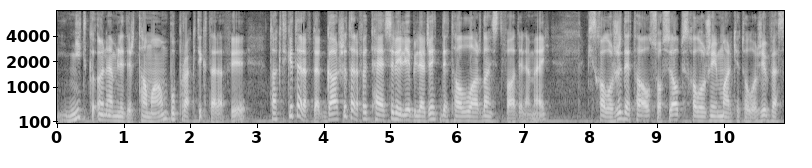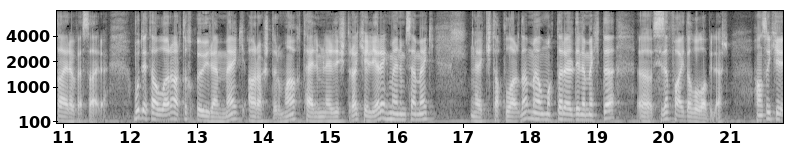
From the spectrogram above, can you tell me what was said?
nitq önəmlidir. Tamam, bu praktik tərəfi. Taktiki tərəfdə qarşı tərəfə təsir eləyə biləcək detallardan istifadə etmək psixoloji detal, sosial psixoloji, marketoloji və s. və s. Bu detalları artıq öyrənmək, araşdırmaq, təlimlərdə iştirak eləyərək mənimsəmək, ə, kitablardan məlumatlar əldə etməkdə ə, sizə faydalı ola bilər. Hansı ki,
